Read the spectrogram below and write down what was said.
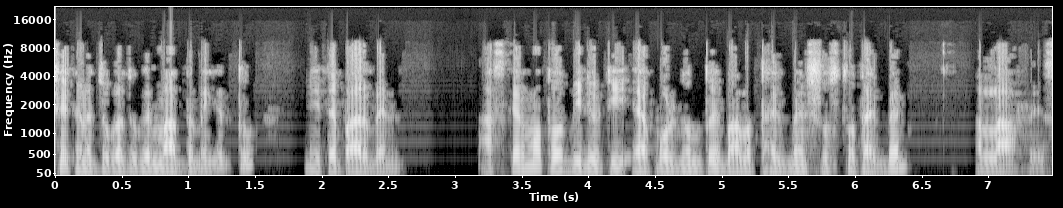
সেখানে যোগাযোগের মাধ্যমে কিন্তু নিতে পারবেন। আজকের মতো ভিডিওটি এ পর্যন্তই, ভালো থাকবেন, সুস্থ থাকবেন, আল্লাহ হাফেজ।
